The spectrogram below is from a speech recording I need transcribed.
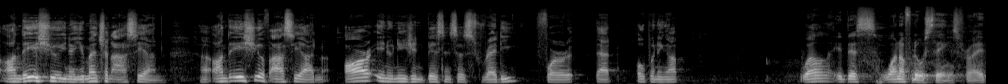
on the issue, you know, you mentioned ASEAN. on the issue of ASEAN, are Indonesian businesses ready for that opening up? Well, it is one of those things, right?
